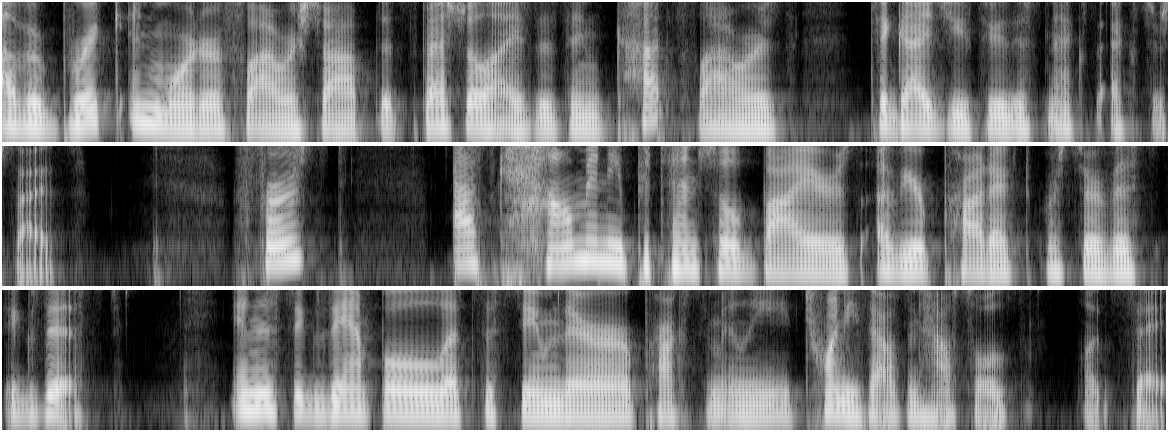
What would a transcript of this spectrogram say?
of a brick and mortar flower shop that specializes in cut flowers to guide you through this next exercise. First, ask how many potential buyers of your product or service exist. In this example, let's assume there are approximately 20,000 households, let's say,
